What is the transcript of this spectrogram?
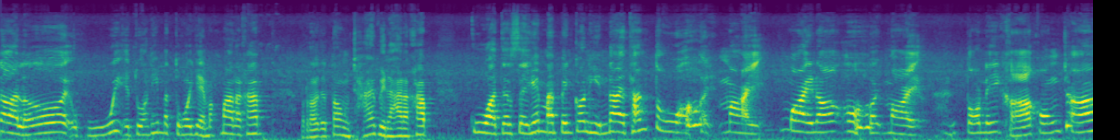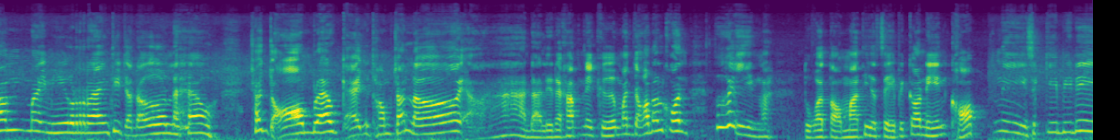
ได้เลยโอ้โหไอตัวนี้มันตัวใหญ่มากๆนะครับ เราจะต้องใช้เวลานะครับกว่าจะเสกให้มันเป็นก้อนหินได้ทั้งตัวเอ้ยไม่ไม่นะโอ้ยไม่ ตอนนี้ขาของฉันไม่มีแรงที่จะเดินแล้ว ฉันยอมแล้วแกจะทำฉันเลยอ่าได้เลยนะครับนี่คือมันยอมทุกคนเฮ้ยมา ตัวต่อมาที่จะเสกเป็นก้อนหินขอบนี่สกีบีดี้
